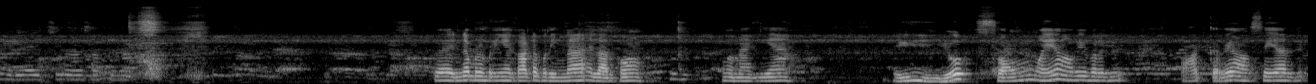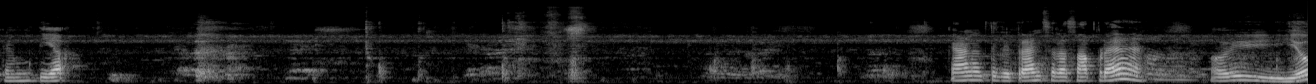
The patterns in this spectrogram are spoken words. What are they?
ரெடி ஆயிடுச்சு. நான் சாப்பிடுவேன் இப்போ என்ன பண்ண போகிறீங்க காட்ட போகிறீங்களா எல்லாருக்கும்? உங்கள் மேகியை? ஐயோ செம்மையாக ஆவி பிறகு பார்க்கவே ஆசையாக இருக்குது டெம்டியாக கேனத்துக்கு ட்ரான்ஸ்ஃபராக சாப்பிட. ஐயோ.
